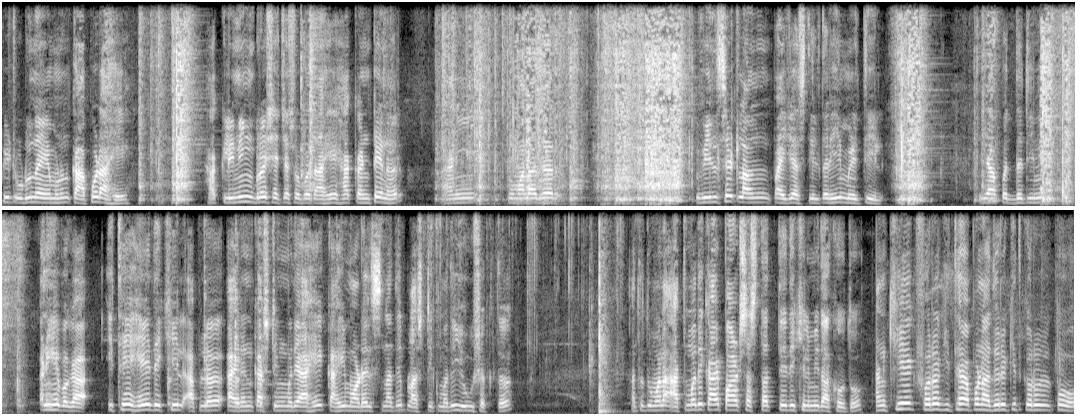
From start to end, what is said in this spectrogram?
पीठ उडू नये म्हणून कापड आहे. हा क्लिनिंग ब्रश याच्यासोबत आहे हा कंटेनर आणि तुम्हाला जर व्हीलसेट लावून पाहिजे असतील तरीही मिळतील. या पद्धतीने. आणि हे बघा इथे हे देखील आपलं आयरन कास्टिंगमध्ये आहे. काही मॉडेल्सना ते प्लास्टिकमध्ये येऊ शकतं. आता तुम्हाला आतमध्ये काय पार्ट्स असतात ते देखील मी दाखवतो. आणखी एक फरक इथे आपण अधोरेखित करतो.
